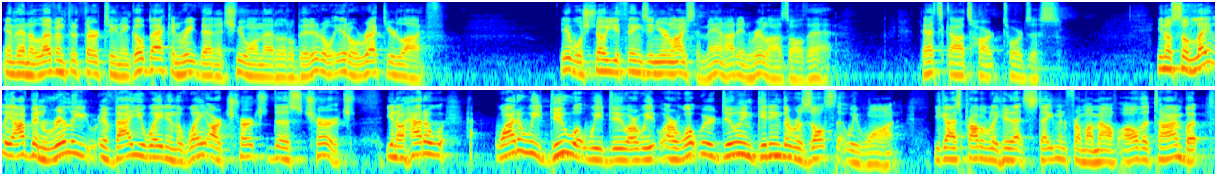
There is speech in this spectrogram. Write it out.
and then 11 through 13. And go back and read that and chew on that a little bit. It'll, it'll wreck your life. It will show you things in your life. Say, man, I didn't realize all that. That's God's heart towards us. You know, so lately I've been really evaluating the way our church does church. You know, how do why do we do what we do? Are, we, are what we're doing getting the results that we want? You guys probably hear that statement from my mouth all the time, but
